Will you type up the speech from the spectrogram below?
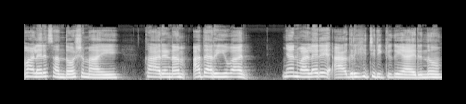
വളരെ സന്തോഷമായി. കാരണം അതറിയുവാൻ ഞാൻ വളരെ ആഗ്രഹിച്ചിരിക്കുകയായിരുന്നു.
